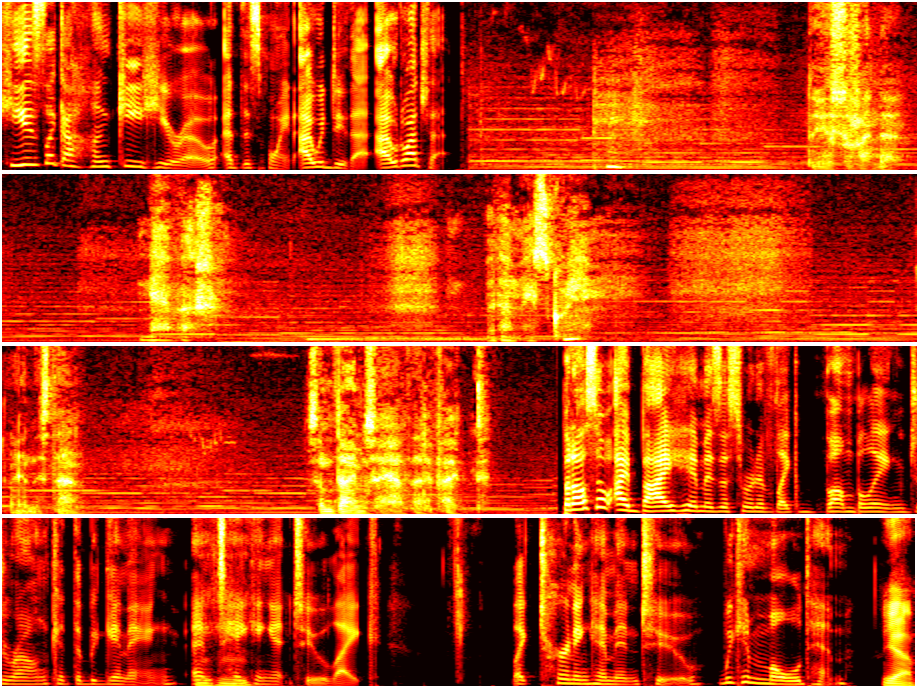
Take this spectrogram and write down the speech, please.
he is like a hunky hero at this point. I would do that. I would watch that. Do you surrender? Never. But I may scream. I understand. Sometimes I have that effect. But also, I buy him as a sort of like bumbling drunk at the beginning and Mhm. taking it to like, like turning him into. We can mold him. yeah.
